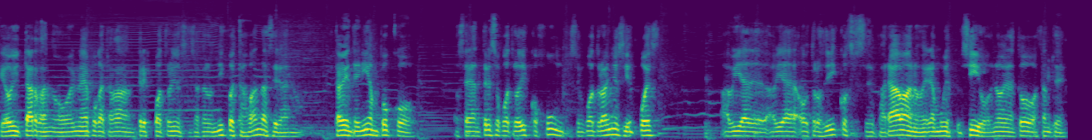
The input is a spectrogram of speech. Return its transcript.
que hoy tardan, o en una época tardaban 3, 4 años en sacar un disco, estas bandas eran, está bien, tenían poco o sea, eran tres o cuatro discos juntos en cuatro años y después había, había otros discos, se separaban o era muy explosivo, ¿no? Era todo bastante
